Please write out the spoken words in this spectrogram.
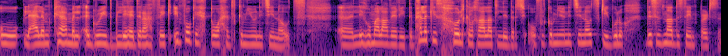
والعالم كامل agreed بلي هادي راه fake info كيحطوا واحد ال community notes اللي هما la vérité بحال كيصحوا لك الغلط اللي درتي. وفي ال community notes كيقولوا this is not the same person.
